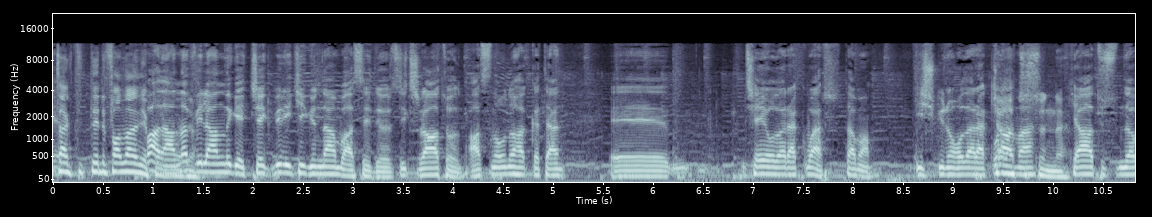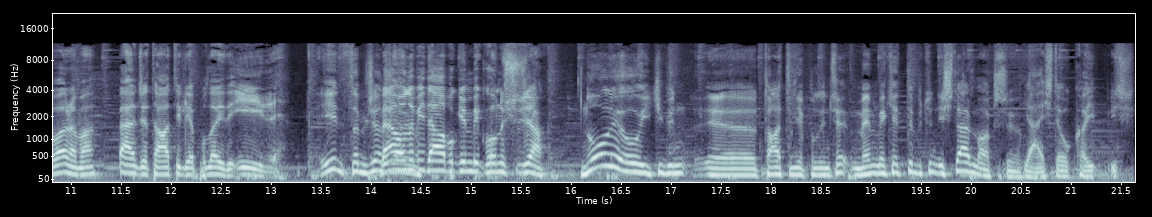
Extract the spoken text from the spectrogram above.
hoca- taktikleri falan yapalım. Falanla filanlı geçecek bir iki günden bahsediyoruz. Hiç rahat olun. Aslında onu hakikaten e, şey olarak var. Tamam. İş günü olarak var Kağıt ama. üstünde. Kağıt üstünde var ama bence tatil yapılaydı iyiydi. İyi tabii canım. Ben yani. onu bir daha bugün bir konuşacağım. Ne oluyor o iki gün e, tatil yapılınca? Memlekette bütün işler mi aksıyor? Ya işte o kayıp iş,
